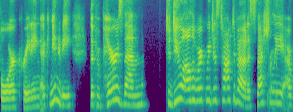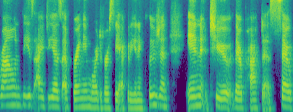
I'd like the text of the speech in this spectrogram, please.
for creating a community that prepares them to do all the work we just talked about, especially right. around these ideas of bringing more diversity, equity, and inclusion into their practice. So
